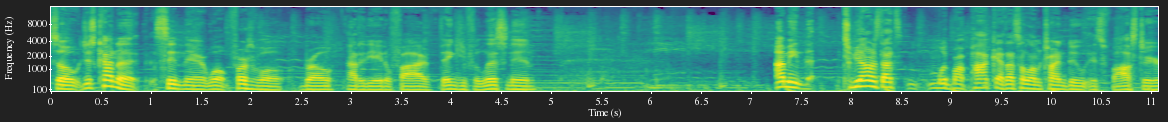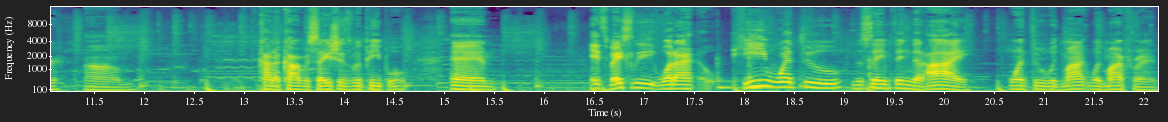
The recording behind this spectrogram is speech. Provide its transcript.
So just kind of sitting there. Well, first of all, bro, out of the 805, thank you for listening. I mean, to be honest, that's with my podcast. That's all I'm trying to do is foster um, kind of conversations with people, and it's basically what I. He went through the same thing that I went through with my with my friend.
